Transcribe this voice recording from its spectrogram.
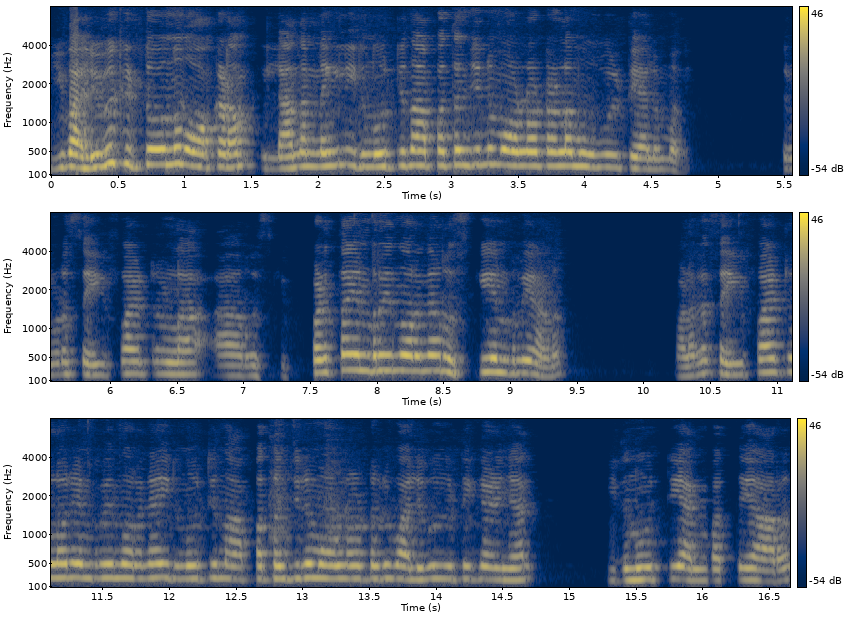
ഈ വലിവ് കിട്ടുമെന്ന് നോക്കണം. ഇല്ലാന്നുണ്ടെങ്കിൽ ഇരുന്നൂറ്റി നാൽപ്പത്തഞ്ചിന് മുകളിലോട്ടുള്ള മൂവ് കിട്ടിയാലും മതി. ഇതിലൂടെ സേഫ് ആയിട്ടുള്ള റിസ്ക് ഇപ്പോഴത്തെ എൻട്രി എന്ന് പറഞ്ഞാൽ റിസ്കി എൻട്രി ആണ്. വളരെ സേഫ് ആയിട്ടുള്ള ഒരു എൻട്രി എന്ന് പറഞ്ഞാൽ ഇരുന്നൂറ്റി നാൽപ്പത്തഞ്ചിന് മുകളിലോട്ട് ഒരു വലിവ് കിട്ടിക്കഴിഞ്ഞാൽ ഇരുന്നൂറ്റി അൻപത്തി ആറ്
